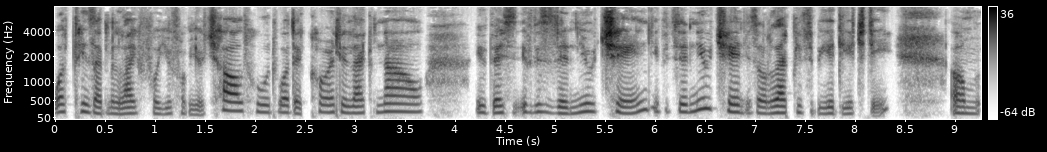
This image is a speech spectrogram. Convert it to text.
what things have been like for you from your childhood, what they're currently like now. If this if this is a new change, if it's a new change, it's unlikely to be ADHD. Um,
